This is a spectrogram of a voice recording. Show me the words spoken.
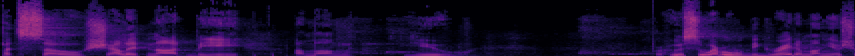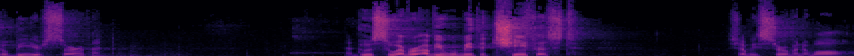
But so shall it not be among you. For whosoever will be great among you shall be your servant. And whosoever of you will be the chiefest shall be servant of all.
